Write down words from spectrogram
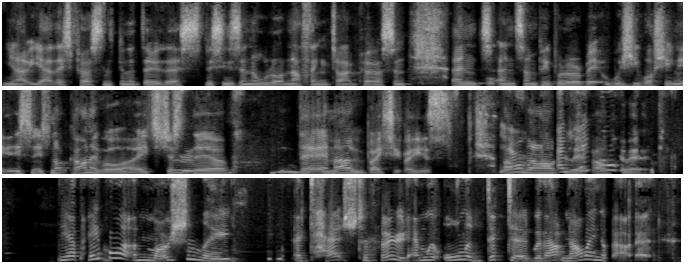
you know, yeah, this person's going to do this. This is an all or nothing type person, and and some people are a bit wishy washy. It's it's not carnivore. It's just their their mo. Basically, it's yeah. I'm going to argue it. Argue it. Yeah, people are emotionally attached to food, and we're all addicted without knowing about it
